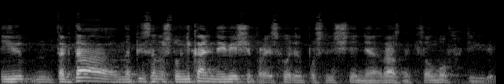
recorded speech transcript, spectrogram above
И тогда написано, что уникальные вещи происходят после чтения разных псалмов в Тигре.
